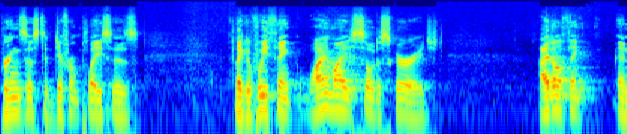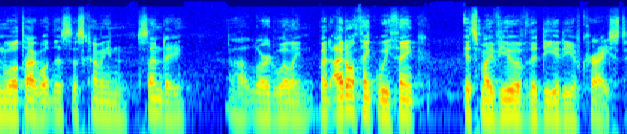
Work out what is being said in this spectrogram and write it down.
brings us to different places. Like, if we think, why am I so discouraged? I don't think, and we'll talk about this this coming Sunday, uh, Lord willing, but I don't think we think it's my view of the deity of Christ.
